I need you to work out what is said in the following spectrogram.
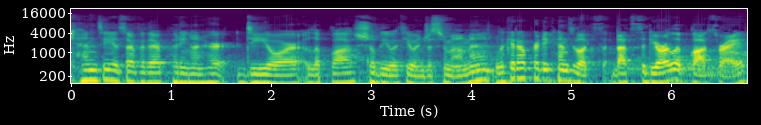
Kenzie is over there putting on her Dior lip gloss. She'll be with you in just a moment. Look at how pretty Kenzie looks. That's the Dior lip gloss, right?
